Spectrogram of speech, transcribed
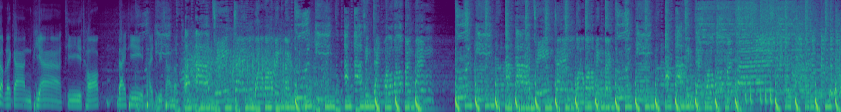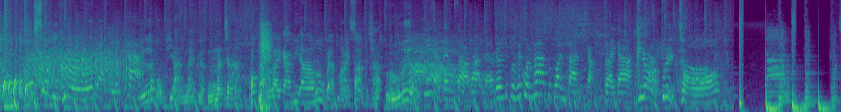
กับรายการ PR T Talk ได้ที่ thaitv3.com อ่าจริงจังวอลวอลแบงแบงอูดอีอ่าอ่าจริงจังวอลวอลแบงแบงอูดอีอ่าอ่าจริงจังวอลวอลแบงแบงอูดอีอ่าอ่าจริงจังวอลวอลแบงแบงสวัสดีครับค่ะและผมพี่อ่านนายเผือกนะจ๊ะพบกับ รายการ PR รูปแบบใหม่สร้างกระชับรู้เรื่อง ที่จะเต็มสาระและเรื่องที่คุณไม่ควรพลาดทุกวันจันทร์กับรายการ PR 3 Talk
